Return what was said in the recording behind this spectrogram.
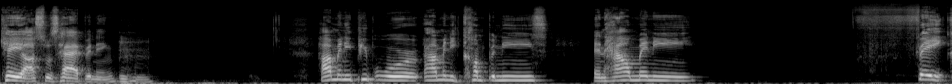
chaos was happening. How many people were? How many companies and how many fake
